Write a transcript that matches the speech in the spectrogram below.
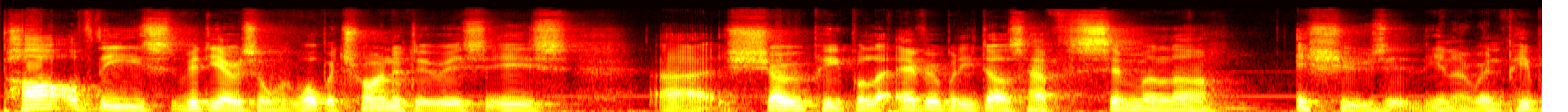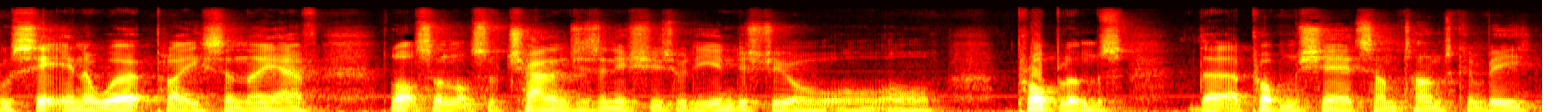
part of these videos, or what we're trying to do, is is uh, show people that everybody does have similar issues. You know, when people sit in a workplace and they have lots and lots of challenges and issues with the industry or, or, or problems, that a problem shared sometimes can be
